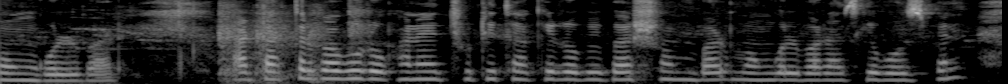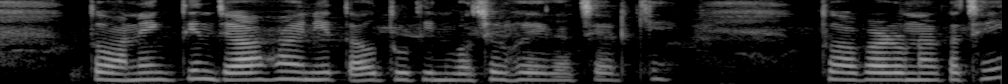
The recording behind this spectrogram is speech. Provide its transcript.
মঙ্গলবার। আর ডাক্তারবাবুর ওখানে ছুটি থাকে রবিবার, সোমবার, মঙ্গলবার আজকে বসবেন। তো অনেক দিন যাওয়া হয়নি, তাও দু তিন বছর হয়ে গেছে আর কি। তো আবার ওনার কাছেই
